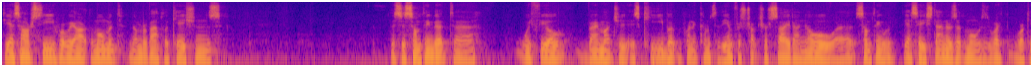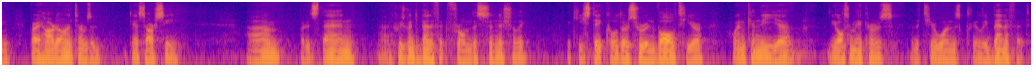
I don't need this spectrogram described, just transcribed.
DSRC, where we are at the moment, number of applications. This is something that uh, we feel very much is key, but when it comes to the infrastructure side, I know uh, something with the SA standards at the moment is work, working very hard on in terms of DSRC. Um, but it's then uh, who's going to benefit from this initially the key stakeholders who are involved here. When can the, uh, the automakers and the tier ones clearly benefit?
